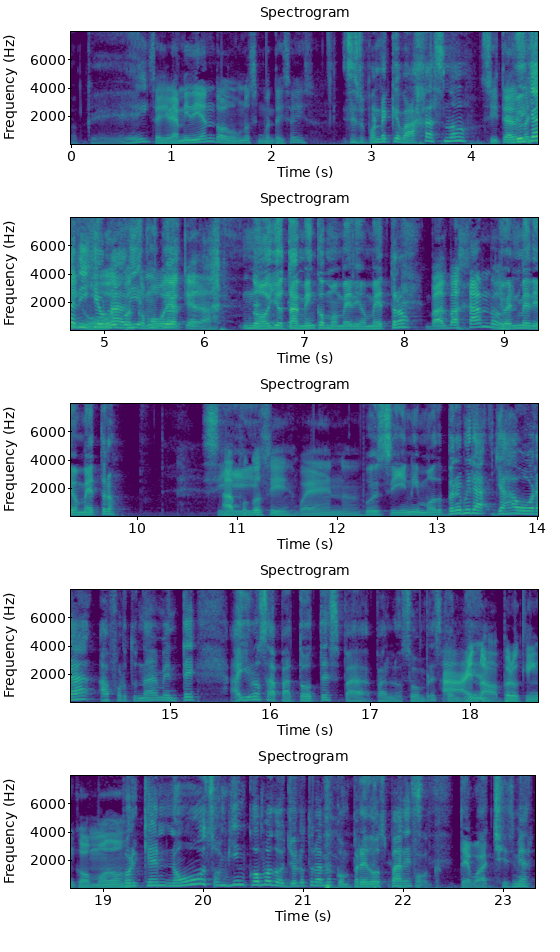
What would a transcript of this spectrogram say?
Ok. Seguirá midiendo 1.56. Se supone que bajas, ¿no? Sí, te Yo me ya dije Uy, una pues cómo voy yo- a quedar. No, yo también como medio metro. Vas bajando. Yo en medio metro. Sí. ¿A poco sí? Bueno. Pues sí, ni modo. Pero mira, ya ahora, afortunadamente, hay unos zapatotes para los hombres Ay, también. no, pero qué incómodo. ¿Por qué? No, son bien cómodos. Yo el otro día me compré dos pares. Te voy a chismear.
